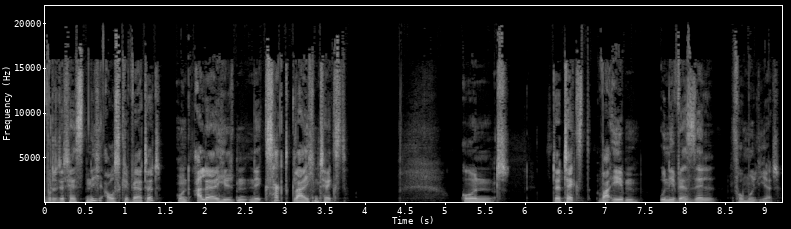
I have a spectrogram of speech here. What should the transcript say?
wurde der Test nicht ausgewertet und alle erhielten einen exakt gleichen Text. Und der Text war eben universell formuliert.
